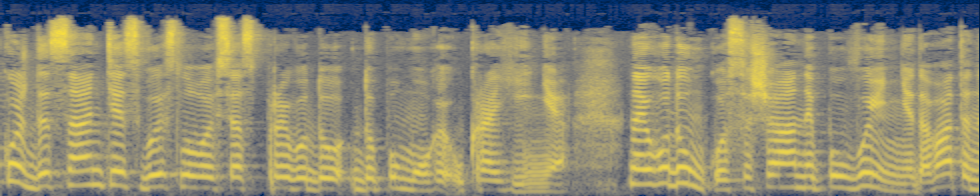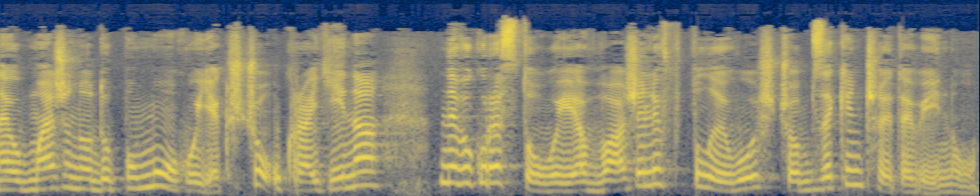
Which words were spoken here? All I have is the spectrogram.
Також Десантіс висловився з приводу допомоги Україні. На його думку, США не повинні давати необмежену допомогу, якщо Україна не використовує важелів впливу, щоб закінчити війну.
